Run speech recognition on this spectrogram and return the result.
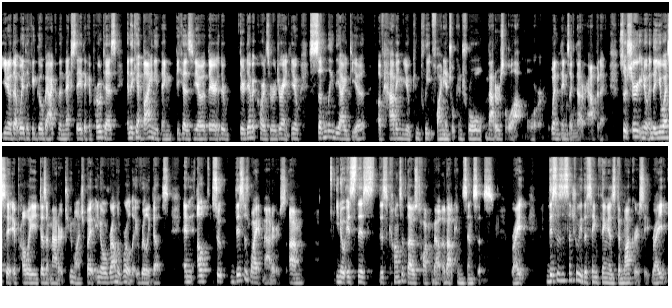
you know that way they could go back the next day they could protest and they can't buy anything because you know their their their debit cards were drained. You know suddenly the idea of having you know complete financial control matters a lot more when things like mm-hmm. that are happening. So sure you know in the us it, it probably doesn't matter too much but you know around the world it really does. And I'll, so this is why it matters. Um you know it's this this concept that i was talking about about consensus right this is essentially the same thing as democracy, right?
